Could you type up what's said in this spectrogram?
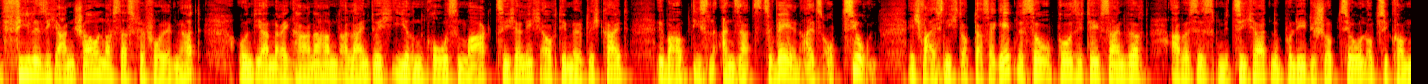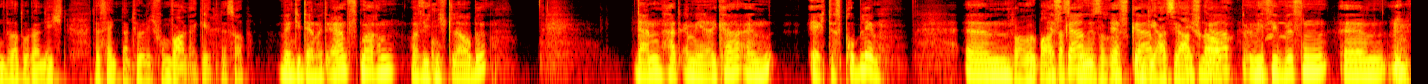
viele sich anschauen, was das für Folgen hat. Und die Amerikaner haben allein durch ihren großen Markt sicherlich auch die Möglichkeit, überhaupt diesen Ansatz zu wählen als Option. Ich weiß nicht, ob das Ergebnis so positiv sein wird, aber es ist mit Sicherheit eine politische Option, ob sie kommen wird oder nicht. Das hängt natürlich vom Wahlergebnis ab. Wenn die damit ernst machen, was ich nicht glaube, dann hat Amerika ein echtes Problem. Ähm, Europa hat das gab, Größere es gab, und die Asiaten es gab, auch. wie Sie wissen, ähm,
